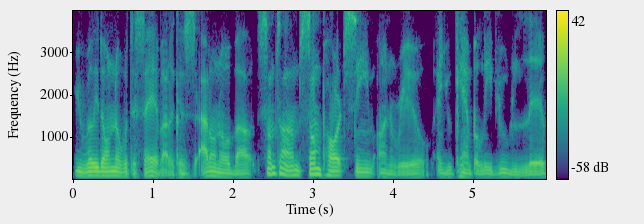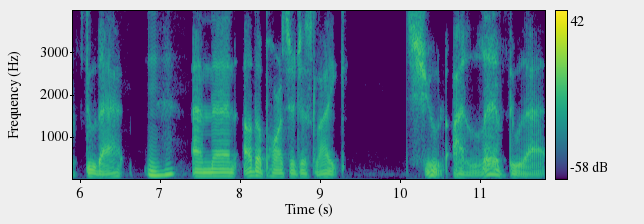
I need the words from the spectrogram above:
you really don't know what to say about it because I don't know about. Sometimes some parts seem unreal, and you can't believe you lived through that, mm-hmm. and then other parts are just like, shoot, I lived through that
